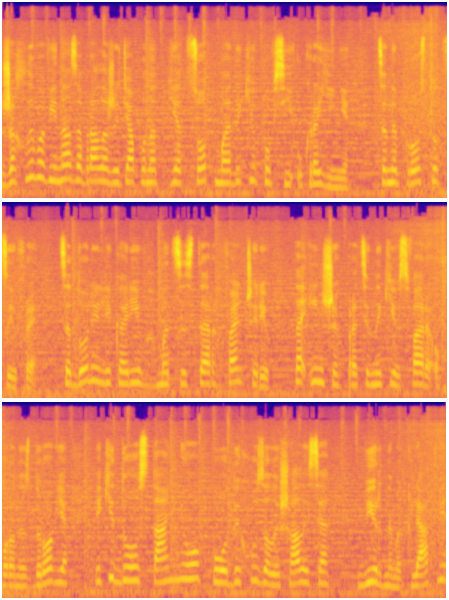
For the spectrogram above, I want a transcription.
Жахлива війна забрала життя понад 500 медиків по всій Україні. Це не просто цифри, це долі лікарів, медсестер, фельдшерів та інших працівників сфери охорони здоров'я, які до останнього подиху залишалися вірними клятві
